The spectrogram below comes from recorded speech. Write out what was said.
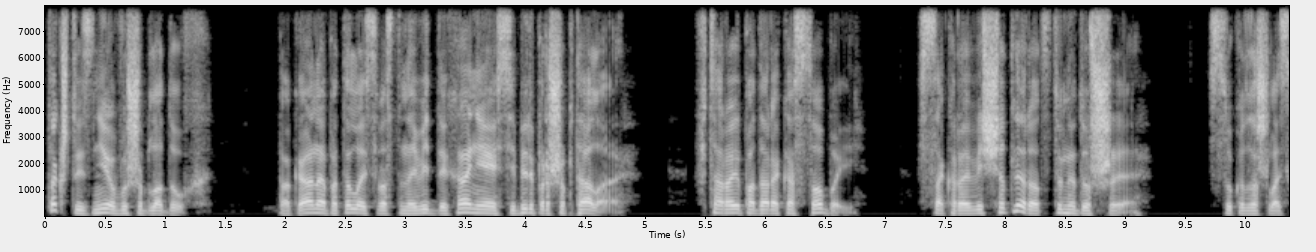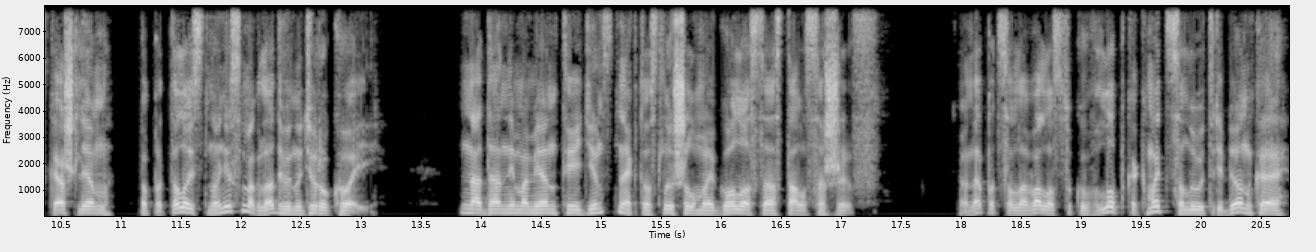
так что из нее вышибло дух. Пока она пыталась восстановить дыхание, Сибирь прошептала. «Второй подарок особый. Сокровище для родственной души». Сука зашлась кашлем, попыталась, но не смогла двинуть рукой. На данный момент ты единственная, кто слышал мой голос и остался жив. Она поцеловала суку в лоб, как мать целует ребенка.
